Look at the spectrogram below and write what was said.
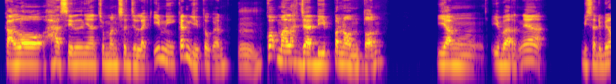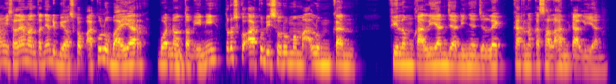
kalau hasilnya cuman sejelek ini kan gitu kan? Hmm. Kok malah jadi penonton yang ibaratnya bisa dibilang misalnya nontonnya di bioskop, aku lu bayar buat Hmm. nonton ini, terus kok aku disuruh memaklumkan film kalian jadinya jelek karena kesalahan kalian.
